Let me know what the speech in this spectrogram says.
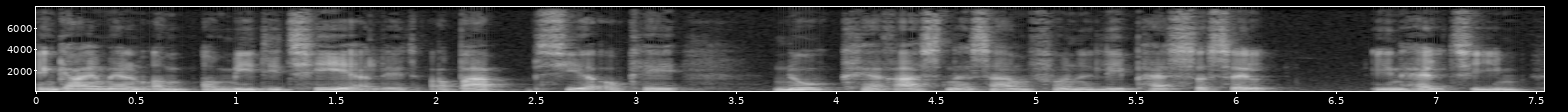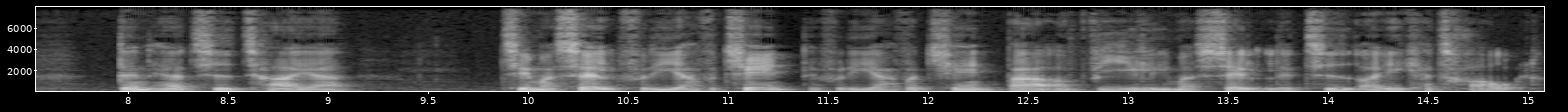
en gang imellem og, og mediterer lidt, og bare siger, okay, nu kan resten af samfundet lige passe sig selv i en halv time. Den her tid tager jeg til mig selv, fordi jeg har fortjent det, fordi jeg har fortjent bare at hvile i mig selv lidt tid og ikke have travlt.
